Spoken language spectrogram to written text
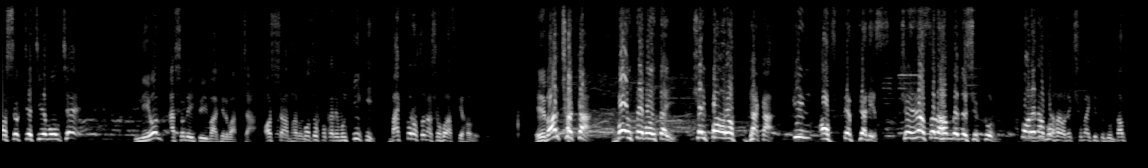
দর্শক চেঁচিয়ে বলছে নিয়ন আসলেই তুই বাঘের বাচ্চা। অসাধারণ কত প্রকার এবং কি কি বাক্য রচনা সহ আজকে হবে। এবার ছক্কা। বলতে বলতেই সেই power of Dhaka king of tape tennis সেই রাসেল আহমেদের শুকুর করে না ভয় অনেক সময় কিন্তু দুর্দান্ত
